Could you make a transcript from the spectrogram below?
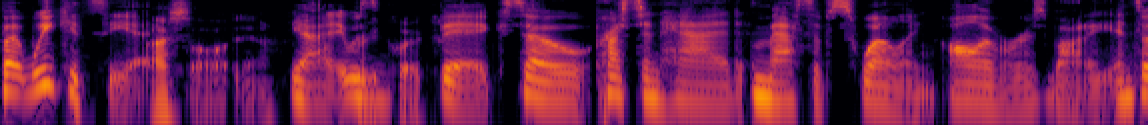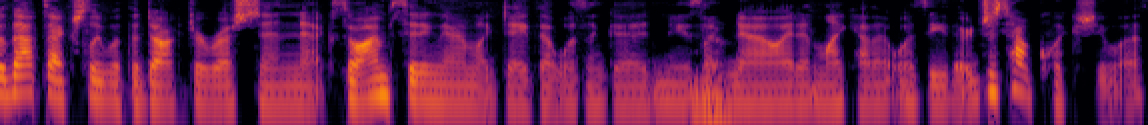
But we could see it. I saw it. Yeah, Yeah, it was quick. big. So Preston had massive swelling all over his body. And so that's actually what the doctor rushed in next. So I'm sitting there, I'm like, Dave, that wasn't good. And he's like, no, I didn't like how that was either. Just how quick she was.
